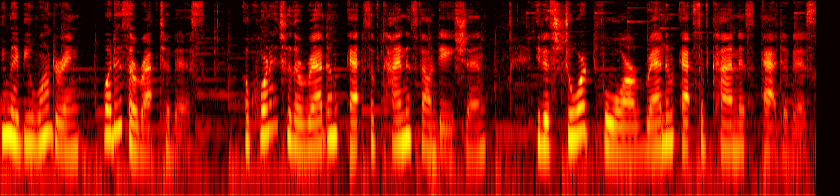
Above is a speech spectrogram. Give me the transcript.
You may be wondering, what is a RAKtivist? According to the Random Acts of Kindness Foundation, it is short for Random Acts of Kindness Activists.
